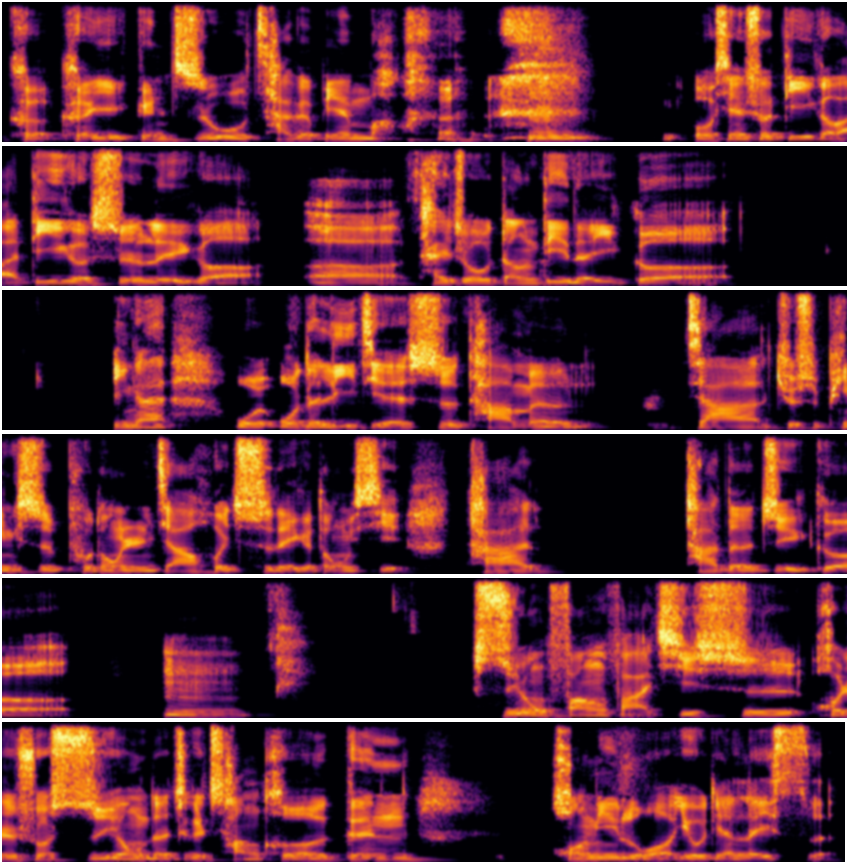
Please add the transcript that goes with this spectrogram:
可可以跟植物擦个边嘛。嗯，我先说第一个吧，第一个是那个。呃，泰州当地的一个，应该我我的理解是他们家就是平时普通人家会吃的一个东西，它它的这个嗯食用方法其实或者说食用的这个场合跟黄泥螺有点类似，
